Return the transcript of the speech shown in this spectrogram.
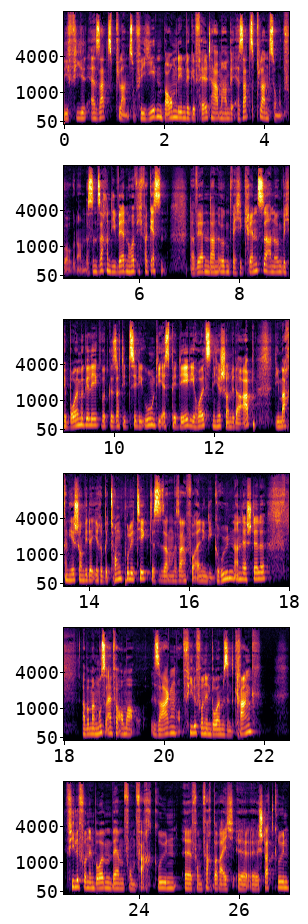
wie viel Ersatzpflanzung. Für jeden Baum, den wir gefällt haben, haben wir Ersatzpflanzungen vorgenommen. Das sind Sachen, die werden häufig vergessen. Da werden dann irgendwelche Grenze an irgendwelche Bäume gelegt, wird gesagt, die CDU und die SPD, die holsten hier schon wieder ab, die machen hier schon wieder ihre Betonpolitik. Das sagen, sagen vor allen Dingen die Grünen an der Stelle. Aber man muss einfach auch mal sagen, viele von den Bäumen sind krank, Viele von den Bäumen werden vom Fachgrün, äh, vom Fachbereich äh, äh, Stadtgrün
